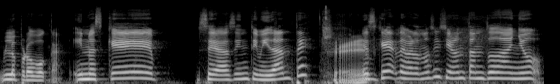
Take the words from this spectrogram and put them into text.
lo provoca. Y no es que seas intimidante, Sí. es que de verdad nos hicieron tanto daño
